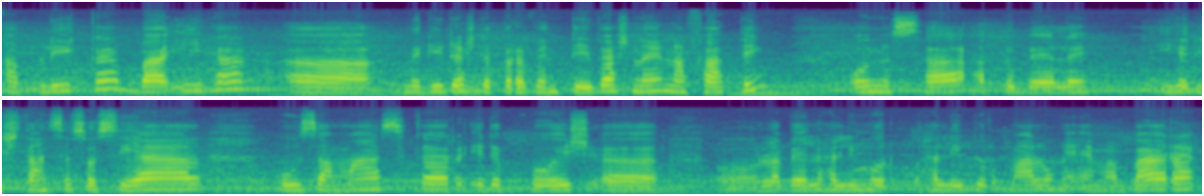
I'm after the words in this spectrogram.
aplica BIA uh, medidas de preventivas né, na fatem, onde está a tubele e a distância social, usa máscara e depois uh, label halibur malung é uma barak.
